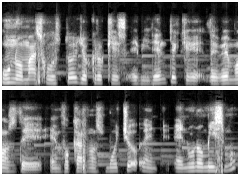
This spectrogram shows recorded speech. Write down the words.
uno más justo, yo creo que es evidente que debemos de enfocarnos mucho en, en uno mismo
